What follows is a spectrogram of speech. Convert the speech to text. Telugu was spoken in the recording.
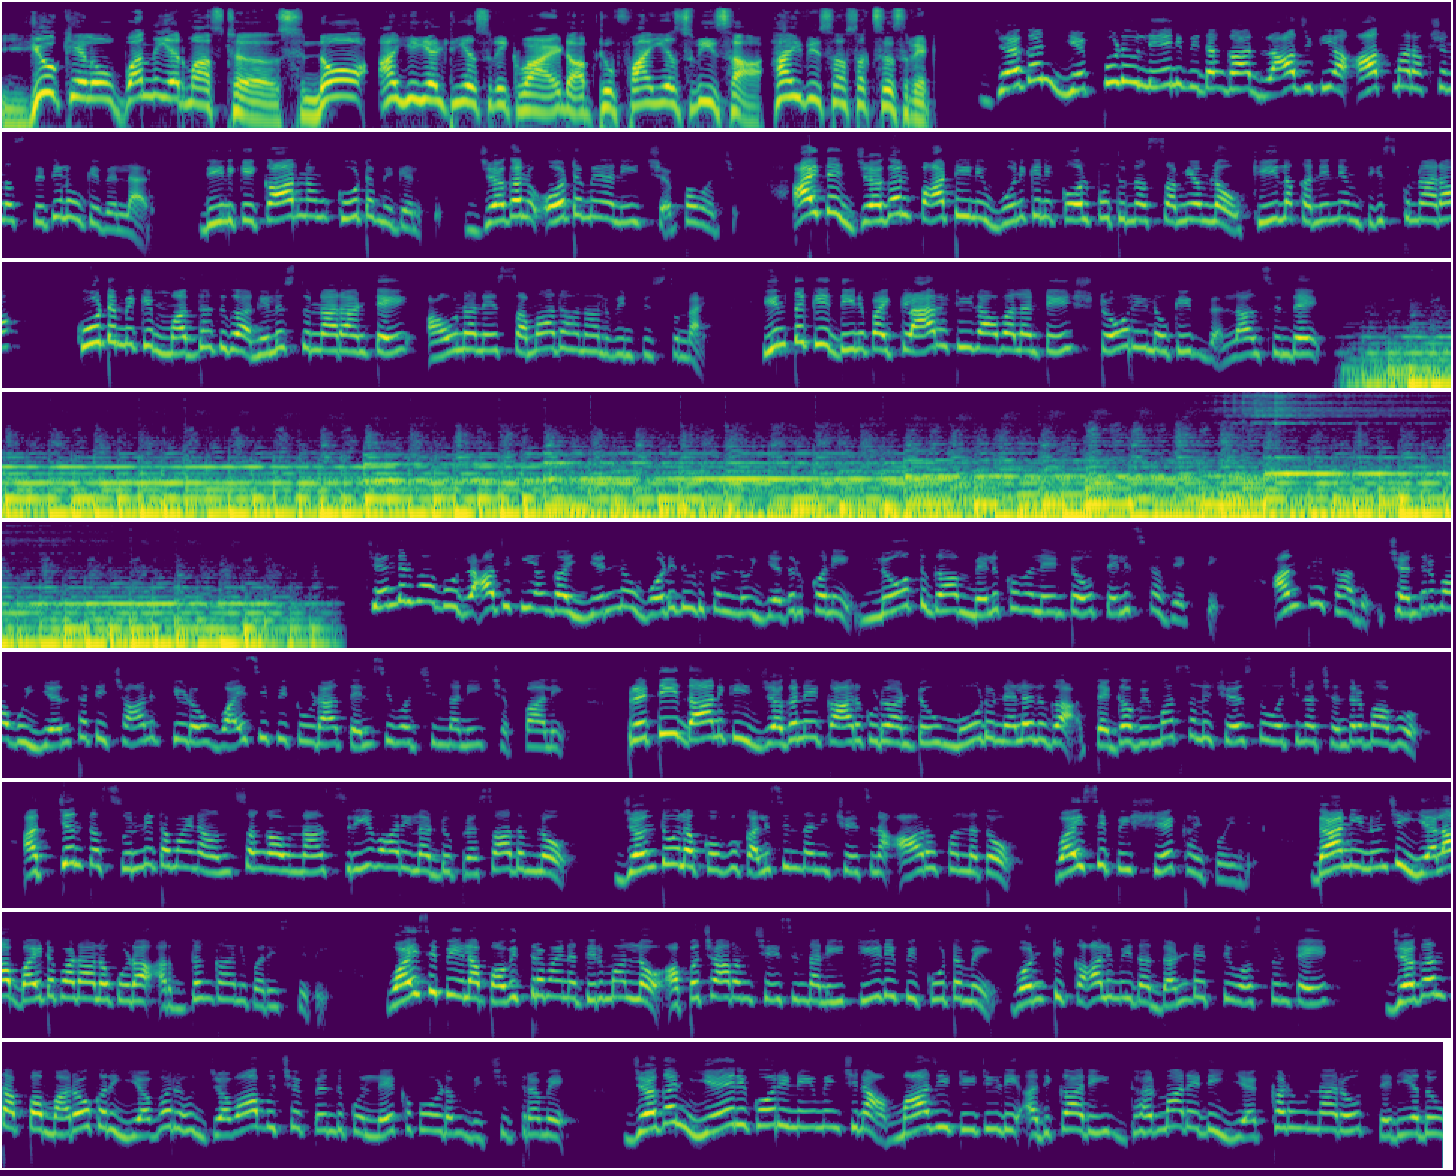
యూకేలో one year masters no E IELTS required up to 5 years visa. High visa success rate. Jagan ఎప్పుడూ లేని విధంగా రాజకీయ ఆత్మరక్షణ స్థితిలోకి వెళ్ళారు దీనికి కారణం కూటమి గెలుపు. జగన్ ఓటమే అని చెప్పవచ్చు. అయితే జగన్ పార్టీని ఉనికిని కోల్పోతున్న సమయంలో కీలక నిర్ణయం తీసుకున్నారా? కూటమికి మద్దతుగా నిలుస్తున్నారా అంటే అవుననే సమాధానాలు వినిపిస్తున్నాయి. ఇంతకీ దీనిపై క్లారిటీ రావాలంటే స్టోరీలోకి వెళ్ళాల్సిందే. రాజకీయంగా ఎన్నో ఒడిదుడుకులను ఎదుర్కొని లోతుగా మెలకువలేంటో తెలిసిన వ్యక్తి. అంతేకాదు చంద్రబాబు ఎంతటి చాణక్యుడో వైసీపీ కూడా తెలిసి వచ్చిందని చెప్పాలి. ప్రతి దానికి జగనే కారకుడు అంటూ మూడు నెలలుగా తెగ విమర్శలు చేస్తూ వచ్చిన చంద్రబాబు అత్యంత సున్నితమైన అంశంగా ఉన్న శ్రీవారి లడ్డు ప్రసాదంలో జంతువుల కొవ్వు కలిసిందని చేసిన ఆరోపణలతో వైసీపీ షేక్ అయిపోయింది. దాని నుంచి ఎలా బయటపడాలో కూడా అర్థం కాని పరిస్థితి. వైసీపీ ఇలా పవిత్రమైన తిరుమలలో అపచారం చేసిందని టీడీపీ కూటమి ఒంటి కాలి మీద దండెత్తి వస్తుంటే జగన్ తప్ప మరొకరు ఎవరు జవాబు చెప్పేందుకు లేకపోవడం విచిత్రమే. జగన్ ఏరి కోరి నియమించిన మాజీ టీటీడీ అధికారి ధర్మారెడ్డి ఎక్కడ ఉన్నారో తెలియదు.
